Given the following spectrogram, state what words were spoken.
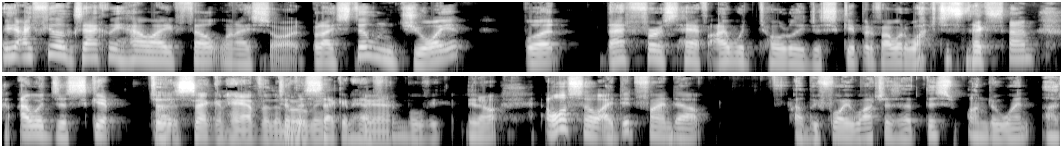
I feel exactly how I felt when I saw it, but I still enjoy it. But that first half, I would totally just skip it. If I would have watched this next time, I would just skip To like, the second half of the to movie. the second half Yeah. of the movie. You know. Also, I did find out uh, before you watch this that this underwent a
